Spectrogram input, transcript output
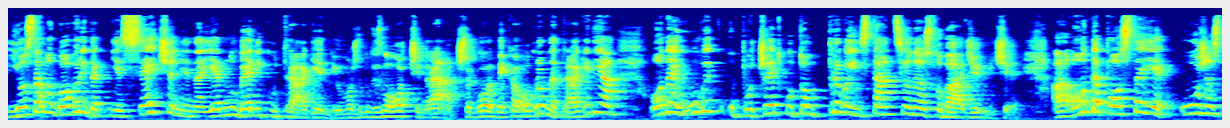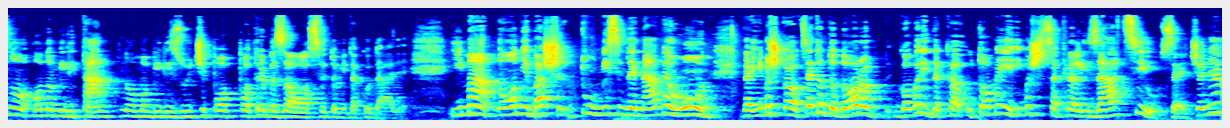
I on stalno govori da je sećanje na jednu veliku tragediju, možda bude zločin, rat, šta god, neka ogromna tragedija, ona je uvek u početku, u tom prvoj instanciji, ona je oslobađajuće. A onda postaje užasno ono militantno, mobilizujuće potreba za osvetom i tako dalje. Ima, on je baš tu mislim da je naveo on, da imaš kao Ceta Todorov, govori da ka, u tome je, imaš sakralizaciju sećanja,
